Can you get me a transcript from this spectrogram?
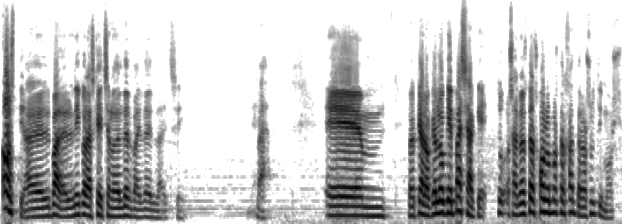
Hostia, el, vale, el Nicolas Cage en lo del Dead by Daylight, sí. Va. Em, pero claro, ¿qué es lo que pasa? Que tú, o sea, no estás jugando los Monster Hunter, los últimos.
